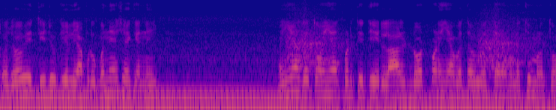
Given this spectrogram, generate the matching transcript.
તો જોવી ત્રીજું કેલી આપણું બને છે કે નહીં? અહીંયા જતો અહીંયા જ પડતી હતી. લાલ ડોટ પણ અહીંયા બતાવેલું અત્યારે મને નથી મળતો.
